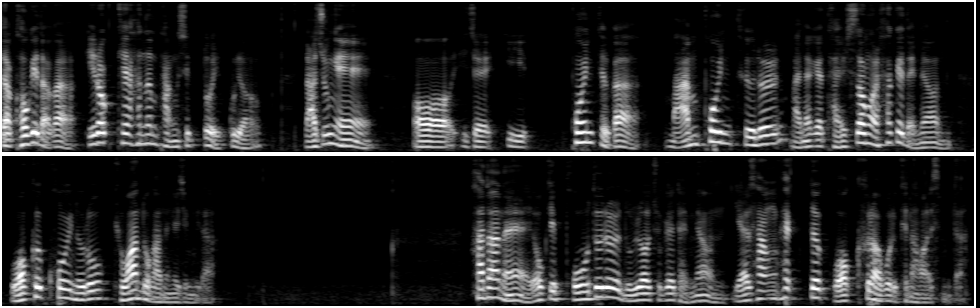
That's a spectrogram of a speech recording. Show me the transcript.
자, 거기다가 이렇게 하는 방식도 있고요. 나중에 어, 이제 이 포인트가 만 포인트를 만약에 달성을 하게 되면 워크 코인으로 교환도 가능해집니다. 하단에 여기 보드를 눌러주게 되면 예상 획득 워크라고 이렇게 나와 있습니다.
